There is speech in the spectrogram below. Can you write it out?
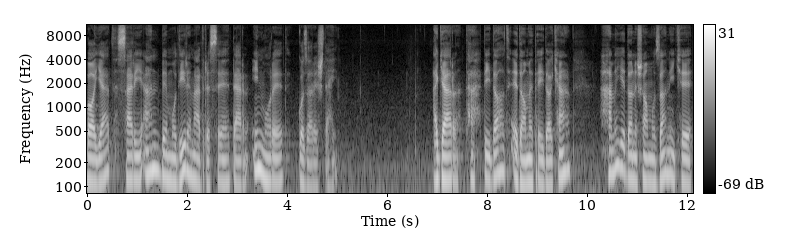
باید سریعا به مدیر مدرسه در این مورد گزارش دهید. اگر تهدیدات ادامه پیدا کرد همه دانش آموزانی که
